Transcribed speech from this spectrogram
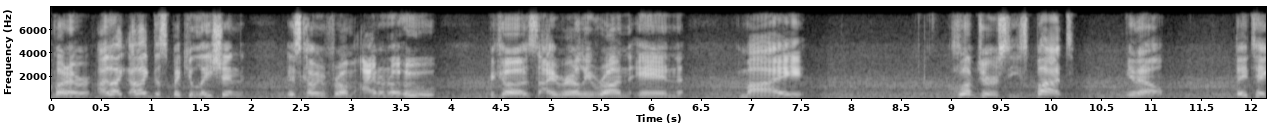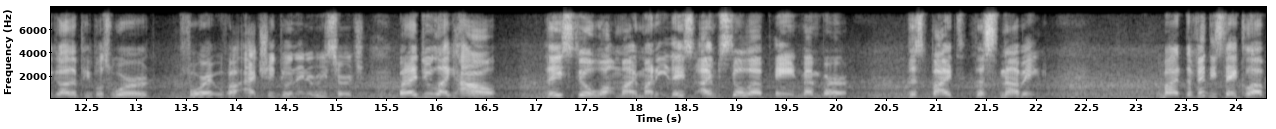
Whatever. I like I like the speculation is coming from I don't know who because I rarely run in my club jerseys, but you know, they take other people's word for it without actually doing any research. But I do like how they still want my money. They, I'm still a paying member despite the snubbing. But the 50 State Club,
